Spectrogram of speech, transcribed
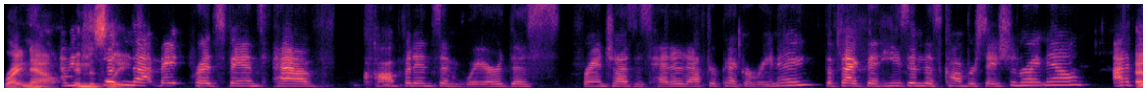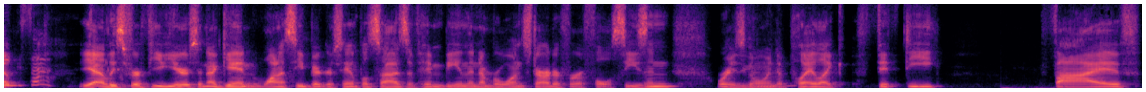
right now I mean, in this shouldn't league. that make Preds fans have confidence in where this franchise is headed after Pekka Rinne? The fact that he's in this conversation right now, I think so. yeah, at least for a few years. And again, want to see bigger sample size of him being the number one starter for a full season where he's going to Mm-hmm. play like 55,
